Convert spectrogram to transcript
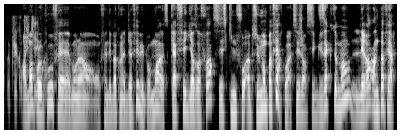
un peu plus alors moi, compliqué, pour le coup, fait bon là, on fait un débat qu'on a déjà fait, mais pour moi, ce qu'a fait Gears of War, c'est ce qu'il ne faut absolument pas faire, quoi. C'est genre, c'est exactement l'erreur à ne pas faire.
